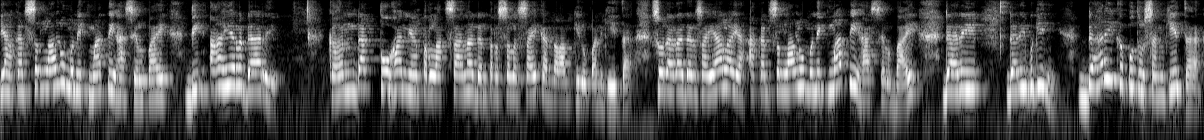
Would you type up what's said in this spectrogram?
yang akan selalu menikmati hasil baik di akhir dari kehendak Tuhan yang terlaksana dan terselesaikan dalam kehidupan kita. Saudara dan sayalah yang akan selalu menikmati hasil baik dari dari begini, dari keputusan kita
